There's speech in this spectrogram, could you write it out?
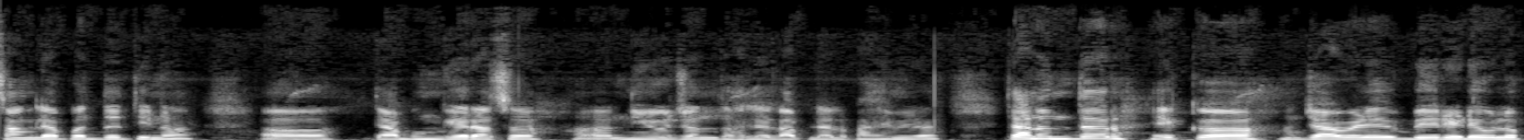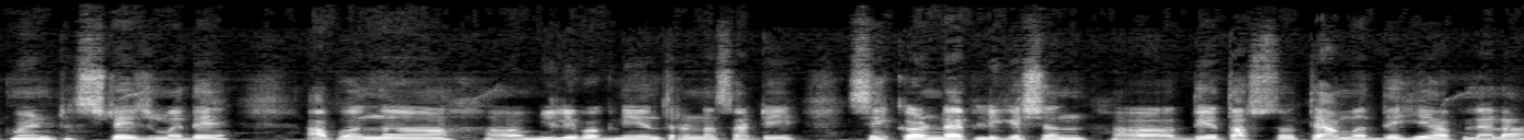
चांगल्या पद्धतीनं त्या भुंगेराचं नियोजन झालेलं आपल्याला पाहायला मिळेल. त्यानंतर एक ज्या त्यावेळी बेरी डेव्हलपमेंट स्टेजमध्ये आपण मिलीबग नियंत्रणासाठी सेकंड ॲप्लिकेशन देत असतो त्यामध्येही आपल्याला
